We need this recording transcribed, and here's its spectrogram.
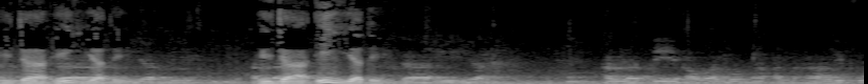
hijaiyati. Hijaiyati. Allati awaluha al-alifu.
